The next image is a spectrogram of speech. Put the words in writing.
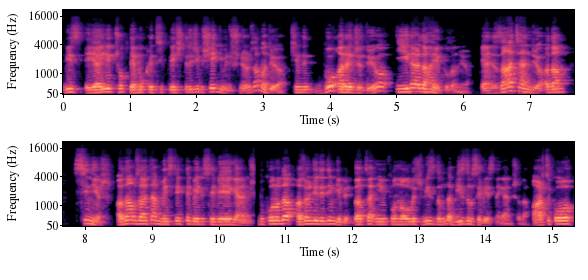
biz AI'yı çok demokratikleştirici bir şey gibi düşünüyoruz ama diyor. Şimdi bu aracı diyor iyiler daha iyi kullanıyor. Yani zaten diyor adam senior. Adam zaten meslekte belli seviyeye gelmiş. Bu konuda az önce dediğim gibi data, info, knowledge, wisdom'da wisdom seviyesine gelmiş adam. Artık o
